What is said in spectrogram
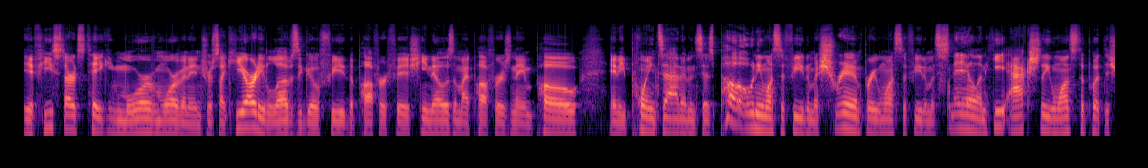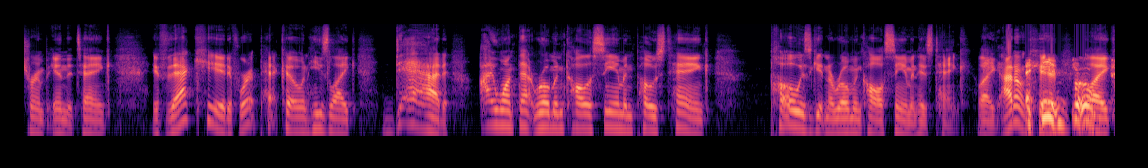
if he starts taking more and more of an interest, like he already loves to go feed the puffer fish. He knows that my puffer is named Poe, and he points at him and says Poe, and he wants to feed him a shrimp or he wants to feed him a snail, and he actually wants to put the shrimp in the tank. If that kid, if we're at Petco and he's like, Dad, I want that Roman Coliseum in Poe's tank, Poe is getting a Roman Coliseum in his tank. Like I don't care. Like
